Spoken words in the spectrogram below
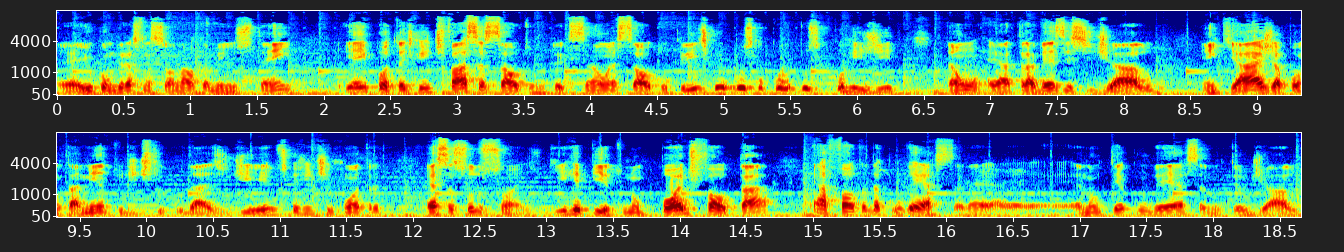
é, e o Congresso Nacional também os tem, e é importante que a gente faça essa autorreflexão, essa autocrítica e busque, corrigir. Então, é através desse diálogo em que haja apontamento de dificuldades e de erros que a gente encontra essas soluções. O que, repito, não pode faltar é a falta da conversa, né? é, é não ter conversa, não ter o diálogo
